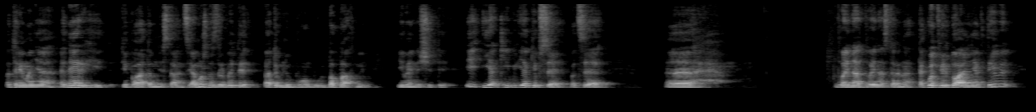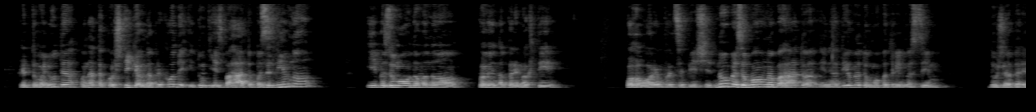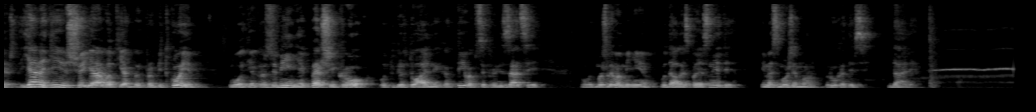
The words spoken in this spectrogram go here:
отримання енергії, типу атомні станції, а можна зробити атомну бомбу, бабахнуть і винищити. І як і, як і все, оце е, двойна, двойна сторона. Так от віртуальні активи, криптовалюта, вона також тільки вона приходить, і тут є багато позитивного, і безумовно воно повинно перемогти. Поговоримо про це піще. Ну, безумовно, багато і негативно, тому потрібно з цим дуже обережно. Я надіюсь, що я от якби про біткоін, от, як розуміння, як перший крок от, в віртуальних активах, цифровізації, от, можливо, мені вдалося пояснити, і ми зможемо рухатись далі.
